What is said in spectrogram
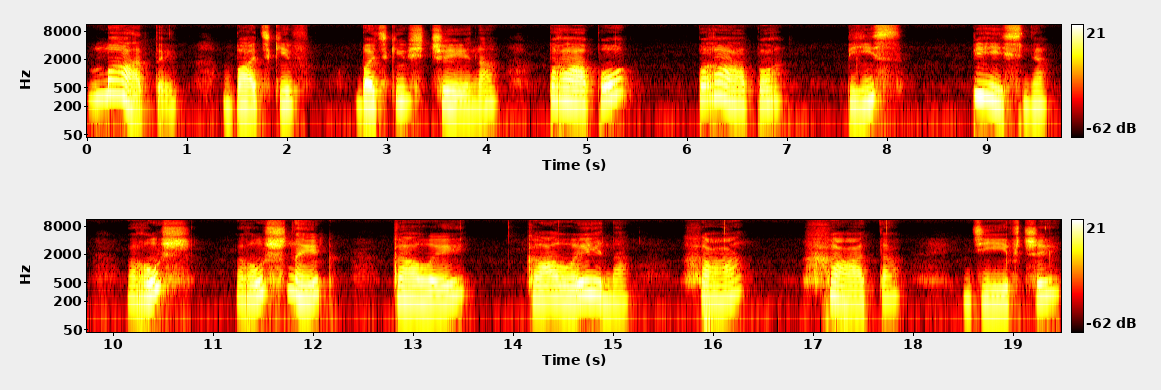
мати, батьків, батьківщина, прапо, прапор, піс, пісня, руш, рушник, кали, калина, ха, хата, дівчи,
